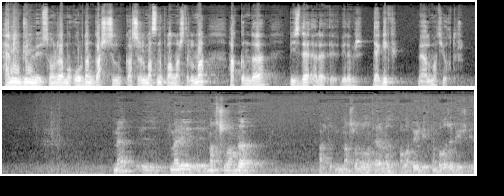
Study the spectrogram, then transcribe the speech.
həmin günmü, sonra mı oradan qaçırıl qaçırılmasını planlaşdırılma haqqında bizdə hələ e, belə bir dəqiq məlumat yoxdur. Mən e, deməli e, Naxçıvanda artıq Naxçıvanda olan Fərəməz Allahberdiyevdən balaca bir e,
